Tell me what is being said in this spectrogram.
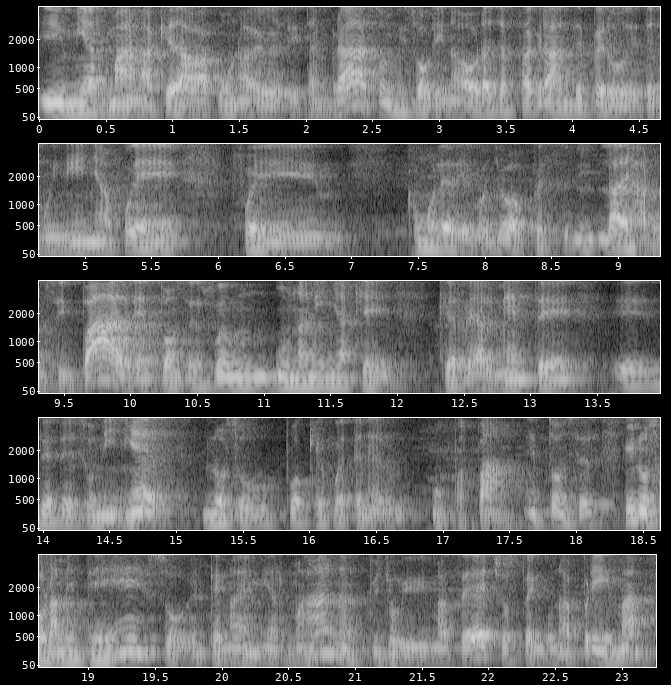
y mi hermana quedaba con una bebecita en brazos, mi sobrina ahora ya está grande, pero desde muy niña fue, fue, ¿cómo le digo yo? Pues la dejaron sin padre, entonces fue una niña que, que realmente eh, desde su niñez no supo que fue tener un papá. Entonces, y no solamente eso, el tema de mi hermana, pues yo viví más hechos, tengo una prima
